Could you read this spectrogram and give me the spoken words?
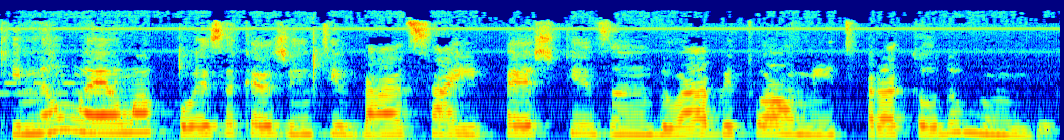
que não é uma coisa que a gente vai sair pesquisando habitualmente para todo mundo.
